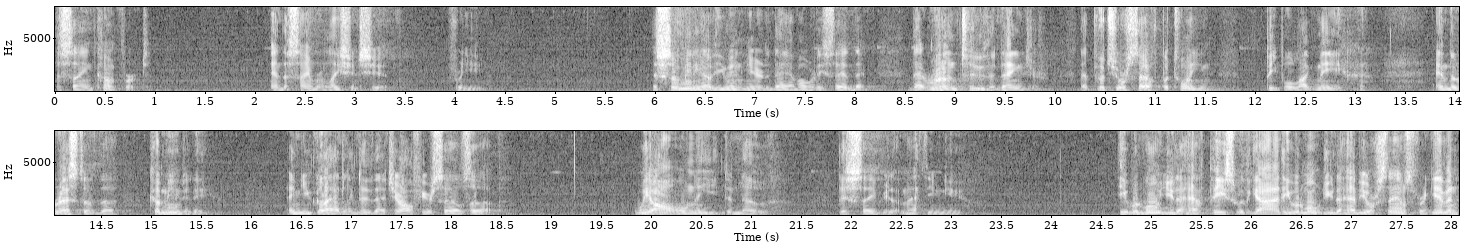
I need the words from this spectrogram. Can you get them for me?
the same comfort, and the same relationship for you. There's so many of you in here today, I've already said that, that run to the danger, that put yourself between people like me and the rest of the community. And you gladly do that. You offer yourselves up. We all need to know this Savior that Matthew knew. He would want you to have peace with God. He would want you to have your sins forgiven.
